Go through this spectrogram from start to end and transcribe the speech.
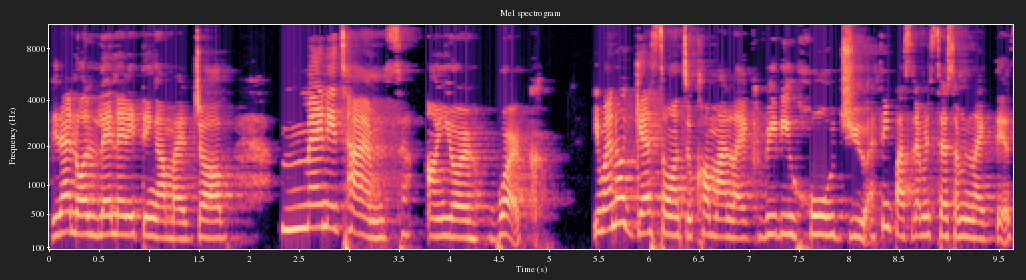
Did I not learn anything at my job? Many times on your work, you might not get someone to come and like really hold you. I think Pastor Dami said something like this.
